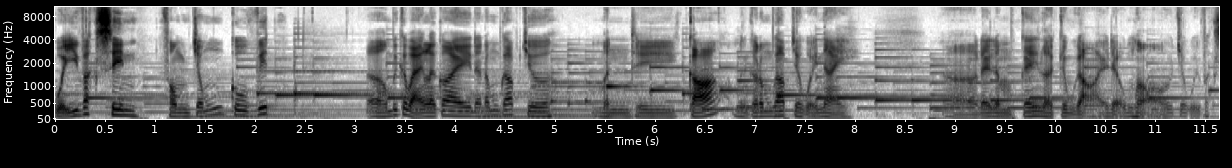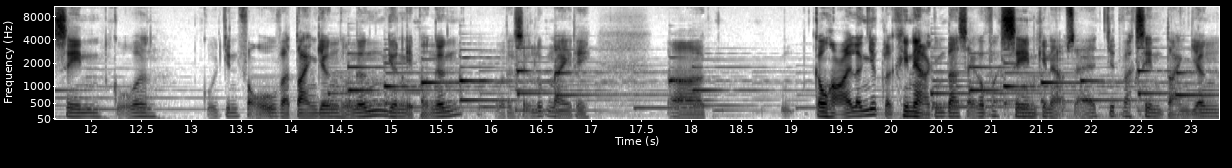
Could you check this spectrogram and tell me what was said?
quỹ vaccine phòng chống covid. À, không biết các bạn là có ai đã đóng góp chưa? Mình thì có mình có đóng góp cho quỹ này. À, đây là một cái lời kêu gọi để ủng hộ cho quỹ vaccine của của chính phủ và toàn dân hưởng ứng doanh nghiệp hưởng ứng. Và thực sự lúc này thì uh, câu hỏi lớn nhất là khi nào chúng ta sẽ có vaccine khi nào sẽ chích vaccine toàn dân?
